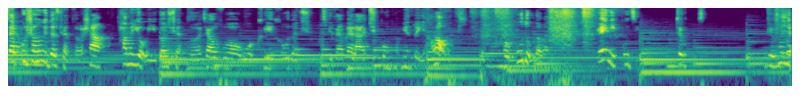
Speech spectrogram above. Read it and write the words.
在不生育的选择上，他们有一个选择叫做我可以和我的群体在未来去共同面对养老问题和孤独的问题，因为你不仅就比如说你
